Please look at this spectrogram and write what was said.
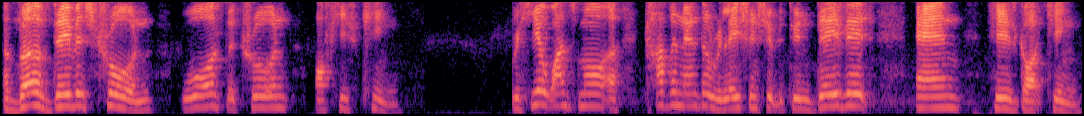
Above David's throne was the throne of his king. We hear once more a covenantal relationship between David and his God King.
